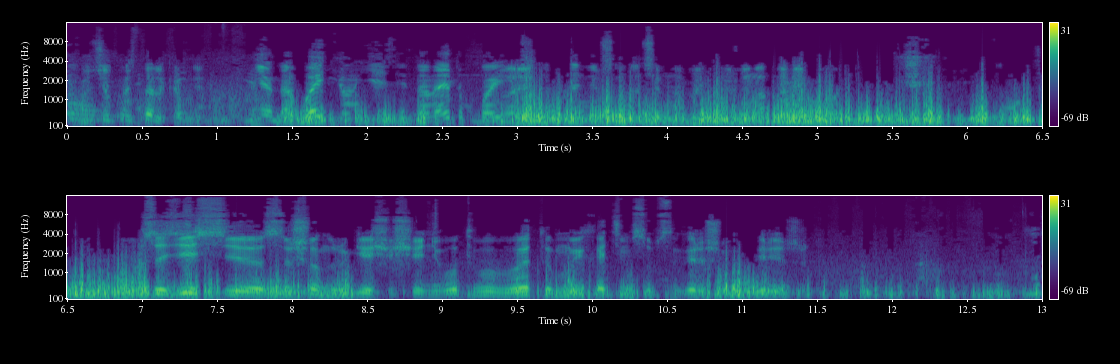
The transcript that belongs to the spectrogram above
он, Вы что пристали ко мне? не, на байке он ездит, а на этом А байке. это, конечно, зачем на байке? Просто здесь э, совершенно другие ощущения. Вот в это мы и хотим, собственно говоря, чтобы пережили. Ну.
